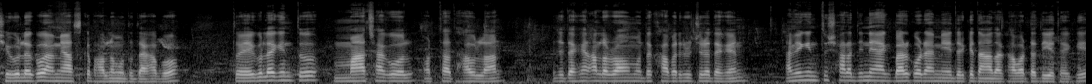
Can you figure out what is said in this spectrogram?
সেগুলোকেও আমি আজকে ভালো মতো দেখাবো। তো এগুলো কিন্তু মা ছাগল, অর্থাৎ হাওলান। যে দেখেন আল্লাহ রহমতে খাবারের রুচিটা দেখেন। আমি কিন্তু সারাদিনে একবার করে আমি এদেরকে দানাদার খাবারটা দিয়ে থাকি।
